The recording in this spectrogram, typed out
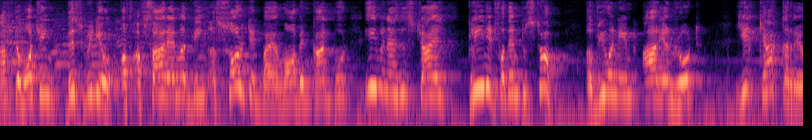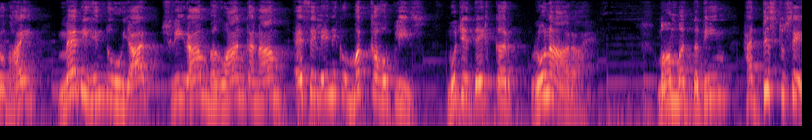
After watching this video of Afsar Ahmed being assaulted by a mob in Kanpur, even as his child pleaded for them to stop, a viewer named Aryan wrote, ये क्या कर रहे हो भाई मैं भी हिंदू हूँ यार श्री राम भगवान का नाम ऐसे लेने को मत कहो प्लीज़ मुझे देखकर रोना आ रहा है मोहम्मद नदीम had this to say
